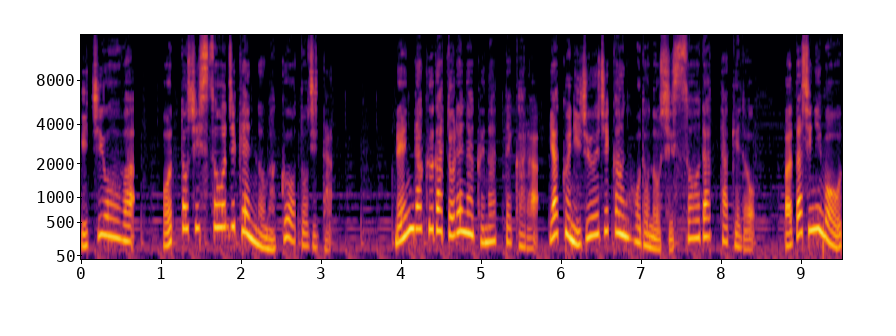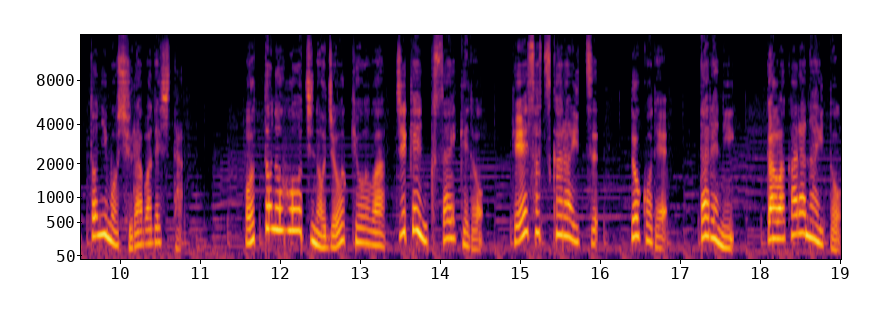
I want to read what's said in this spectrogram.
一応は夫失踪事件の幕を閉じた。連絡が取れなくなってから約20時間ほどの失踪だったけど、私にも夫にも修羅場でした。夫の放置の状況は事件臭いけど、警察からいつ、どこで、誰に、がわからないと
